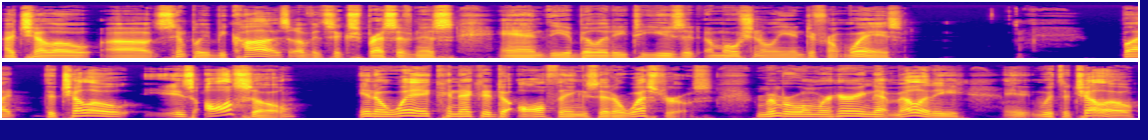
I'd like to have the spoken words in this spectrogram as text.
a cello uh, simply because of its expressiveness and the ability to use it emotionally in different ways. But the cello is also, in a way, connected to all things that are Westeros. Remember, when we're hearing that melody eh, with the cello,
